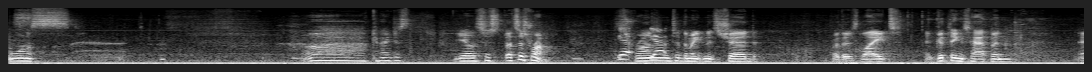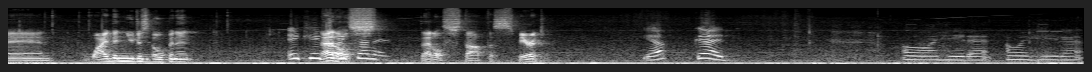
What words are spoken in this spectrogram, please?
I want to. Ah, can I just? Yeah, let's just let's just run. Let's run yep. to the maintenance shed where there's light and good things happen. And why didn't you just open it? That'll AK-47. that'll stop the spirit. Yep. Good. Oh, I hate it. Oh, I hate it.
